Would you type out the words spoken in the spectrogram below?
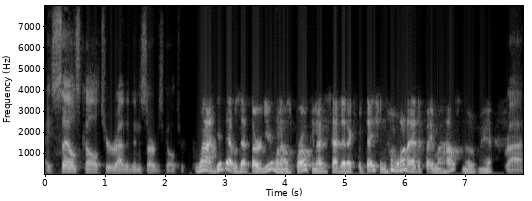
a sales culture rather than a service culture. When I did that was that third year when I was broken. I just had that expectation. One, I had to pay my house note, man. Right.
